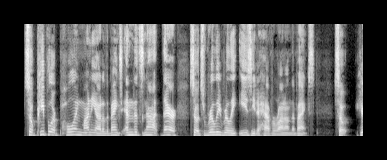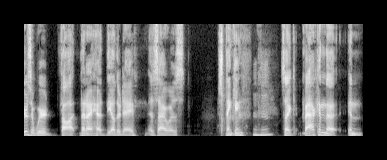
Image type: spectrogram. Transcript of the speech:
So people are pulling money out of the banks and it's not there. So it's really, really easy to have a run on the banks. So here's a weird thought that I had the other day as I was thinking. hmm It's like back in the in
